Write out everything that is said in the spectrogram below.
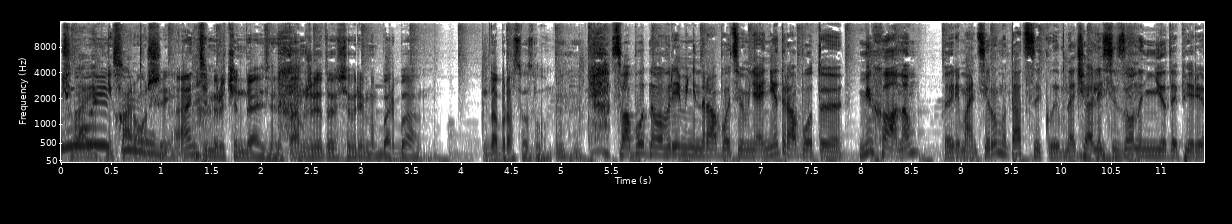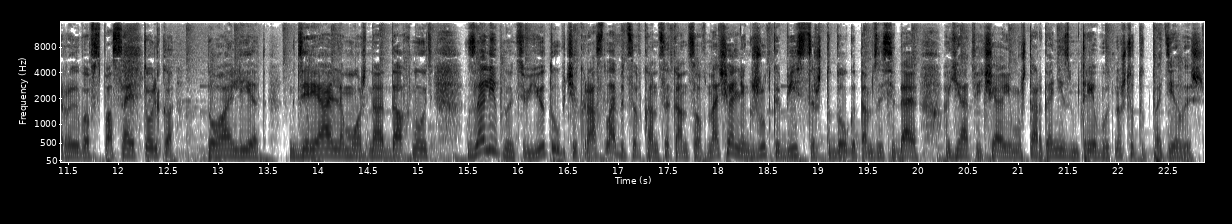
человек нехороший? Антимерчендайзеры. Там же это все время борьба добра со злом. Свободного времени на работе у меня нет. Работаю механом, ремонтирую мотоциклы. И в начале сезона не до перерывов. Спасает только туалет, где реально можно отдохнуть, залипнуть в ютубчик, расслабиться в конце концов. Начальник жутко бесится, что долго там заседаю, а я отвечаю ему, что организм требует. Ну что тут поделаешь?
